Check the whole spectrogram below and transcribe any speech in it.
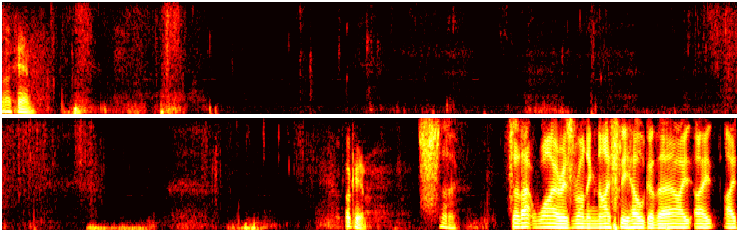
Okay. Okay. So, so that wire is running nicely, Helge. There, I, I, I,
